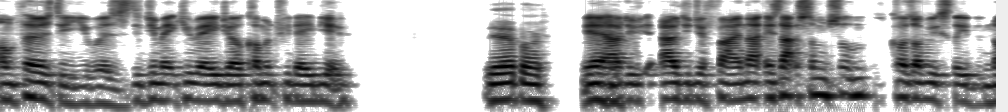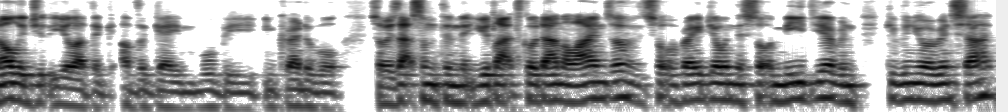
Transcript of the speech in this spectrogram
on Thursday? You was did you make your radio commentary debut? Yeah, bro. Yeah, how did you how did you find that? Is that some some because obviously the knowledge that you'll have the, of the game will be incredible. So is that something that you'd like to go down the lines of, sort of radio and this sort of media and giving your insight?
